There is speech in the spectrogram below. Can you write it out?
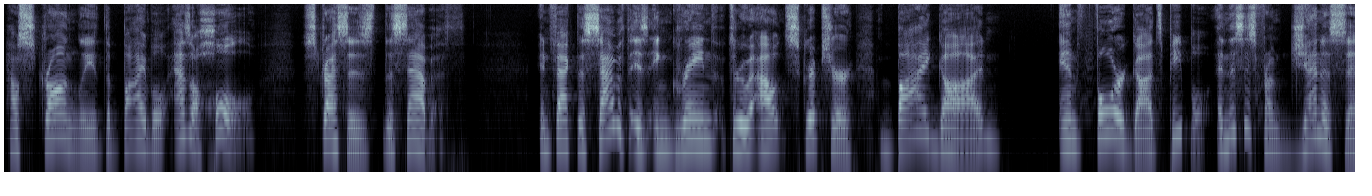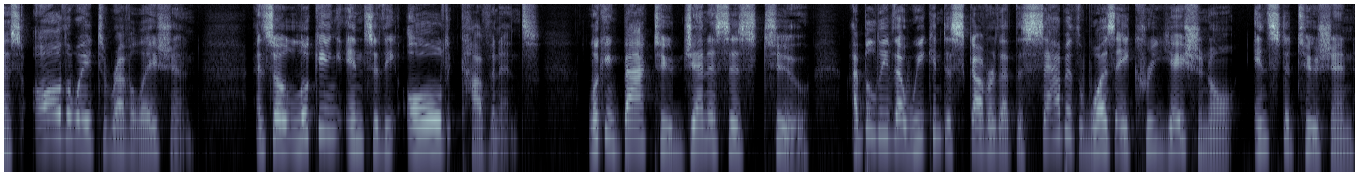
how strongly the Bible as a whole stresses the Sabbath. In fact, the Sabbath is ingrained throughout Scripture by God and for God's people. And this is from Genesis all the way to Revelation. And so, looking into the Old Covenant, looking back to Genesis 2, I believe that we can discover that the Sabbath was a creational institution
